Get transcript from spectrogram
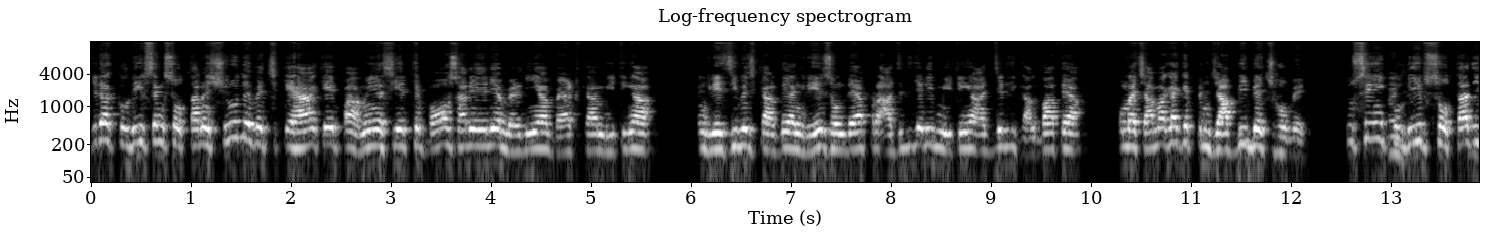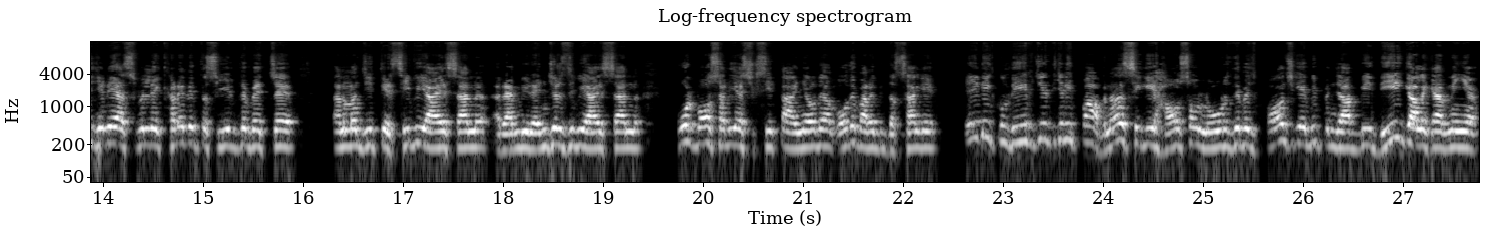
ਜਿਹੜਾ ਕੁਲਦੀਪ ਸਿੰਘ ਸੋਤਾ ਨੇ ਸ਼ੁਰੂ ਦੇ ਵਿੱਚ ਕਿਹਾ ਕਿ ਭਾਵੇਂ ਅਸੀਂ ਇੱਥੇ ਬਹੁਤ ਸਾਰੇ ਜਿਹੜੀਆਂ ਮਿਲਣੀਆਂ ਬੈਠਕਾਂ ਮੀਟਿੰਗਾਂ ਅੰਗਰੇਜ਼ੀ ਵਿੱਚ ਕਰਦੇ ਅੰਗਰੇਜ਼ ਹੁੰਦੇ ਆ ਪਰ ਅੱਜ ਦੀ ਜਿਹੜੀ ਮੀਟਿੰਗ ਅੱਜ ਜਿਹੜੀ ਗੱਲਬਾਤ ਆ ਉਹ ਮੈਂ ਚਾਹਾਂਗਾ ਕਿ ਪੰਜਾਬੀ ਵਿੱਚ ਹੋਵੇ। ਤੁਸੀਂ ਕੁਲਦੀਪ ਸੋਤਾ ਜੀ ਜਿਹੜੇ ਇਸ ਵੇਲੇ ਖੜੇ ਨੇ ਤਸਵੀਰ ਦੇ ਵਿੱਚ ਤਨਮਨਜੀਤ ਢੇਸੀ ਵੀ ਆਏ ਸਨ ਰੈਮੀ ਰੇਂਜਰਸ ਵੀ ਆਏ ਸਨ ਹੋਰ ਬਹੁਤ ਸਾਰੀਆਂ ਸ਼ਖਸੀਅਤਾਂ ਆਈਆਂ ਉਹਦੇ ਉਹਦੇ ਬਾਰੇ ਵੀ ਦੱਸਾਂਗੇ। ਇਹ ਜਿਹੜੀ ਕੁਲਦੀਪ ਜੀ ਦੀ ਜਿਹੜੀ ਭਾਵਨਾ ਸੀਗੀ ਹਾਊਸ ਆਫ ਲੋਰਡਸ ਦੇ ਵਿੱਚ ਪਹੁੰਚ ਕੇ ਵੀ ਪੰਜਾਬੀ ਦੀ ਗੱਲ ਕਰਨੀ ਆ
